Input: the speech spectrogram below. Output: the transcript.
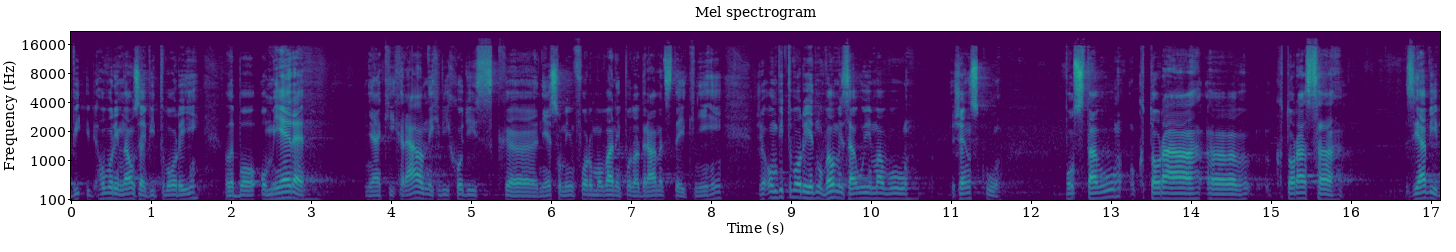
vy, hovorím naozaj vytvorí, lebo o miere nejakých reálnych východisk, e, nie som informovaný podľa rámec tej knihy, že on vytvorí jednu veľmi zaujímavú ženskú postavu, ktorá, e, ktorá sa zjaví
